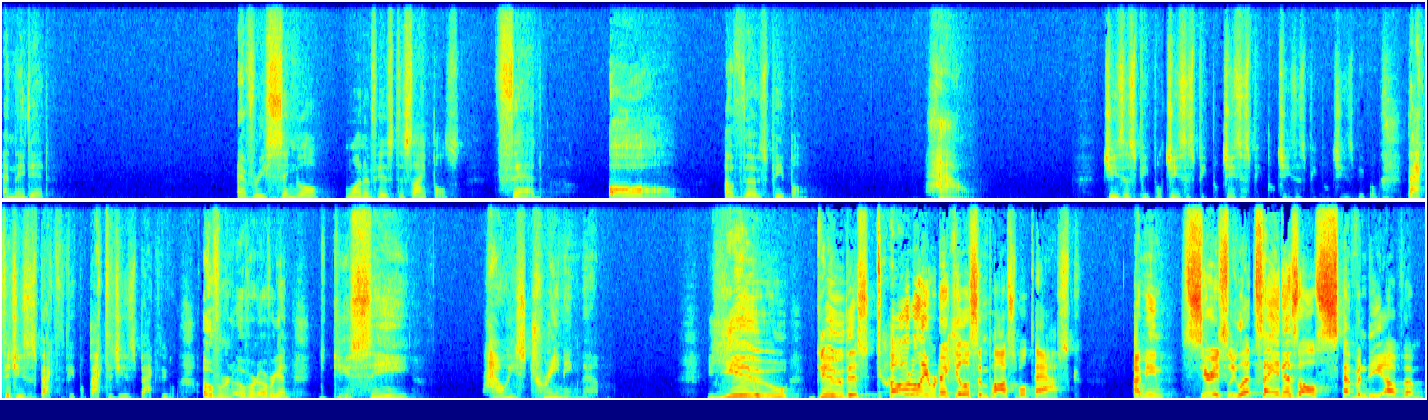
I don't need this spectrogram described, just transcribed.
And they did. Every single one of his disciples fed all of those people. How? Jesus people, Jesus people, Jesus people, Jesus people, Jesus people. Back to Jesus, back to the people, back to Jesus, back to the people. Over and over and over again. Do you see how he's training them? You do this totally ridiculous, impossible task. I mean, seriously, let's say it is all 70 of them.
